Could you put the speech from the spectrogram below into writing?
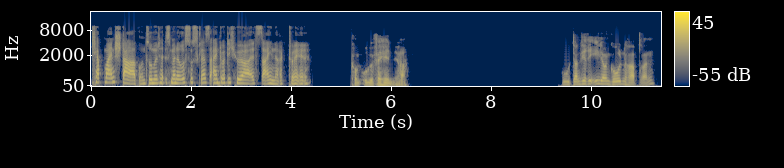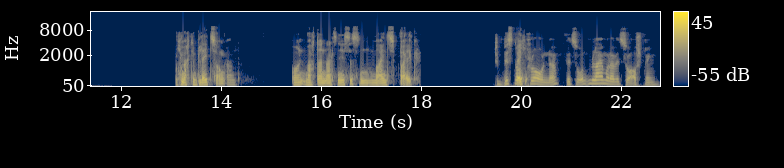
Ich habe meinen Stab und somit ist meine Rüstungsklasse eindeutig höher als seine aktuell. Kommt ungefähr hin, ja. Gut, dann wäre Elion Goldenharp dran. Ich mach den Blade Song an. Und mach dann als nächstes einen Mind Spike. Du bist noch Welche- prone, ne? Willst du unten bleiben oder willst du aufspringen?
